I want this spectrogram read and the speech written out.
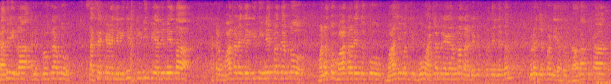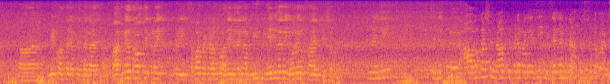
కదిలిరా అనే ప్రోగ్రామ్ను సక్సెస్ చేయడం జరిగింది. టీడీపీ అధినేత అక్కడ మాట్లాడడం జరిగింది. ఈ నేపథ్యంలో మనతో మాట్లాడేందుకు మాజీ మంత్రి భూమా అఖిలప్రియ గారు ఉన్నారు. నా ప్రత్యేక చేద్దాం. కూడా చెప్పండి అసలు దాదాపుగా మీకు అంతగా పెద్దగా అంటే పాతికేళ్ళ తర్వాత ఇక్కడ ఇక్కడ ఈ సభ పెట్టడము అదేవిధంగా మీకు ఏ విధంగా ఎవరెవరు సాయం చేశారు? చూడండి ఆ అవకాశం నాకు ఇవ్వడం అనేది నిజంగా నా అదృష్టంగా భావిస్తున్నాను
